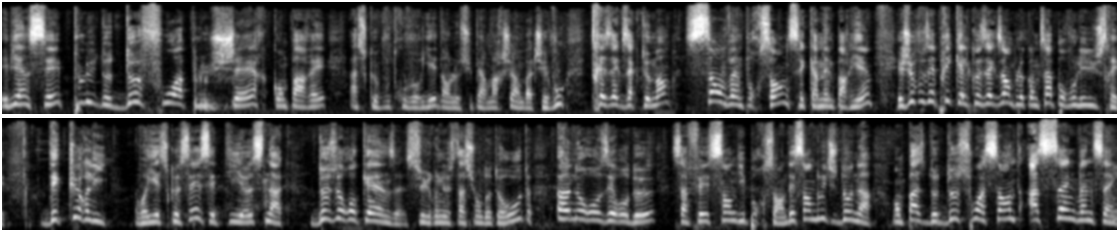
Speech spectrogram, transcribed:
Eh bien, c'est plus de deux fois plus cher comparé à ce que vous trouveriez dans le supermarché en bas de chez vous. Très exactement, 120%, c'est quand même pas rien. Et je vous ai pris quelques exemples comme ça pour vous l'illustrer. Des curly. Vous voyez ce que c'est, ces petits euh, snacks 2,15€ sur une station d'autoroute, 1,02€, ça fait 110%. Des sandwichs Dona, on passe de 2,60 à 5,25.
